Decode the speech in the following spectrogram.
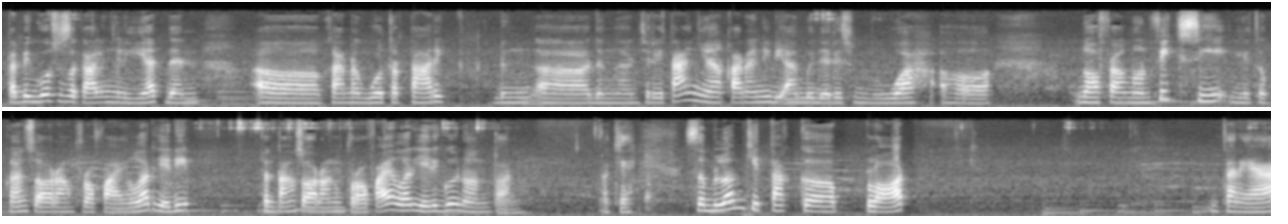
Tapi gue sesekali ngeliat dan uh, karena gue tertarik deng uh, dengan ceritanya, karena ini diambil dari sebuah uh, novel non fiksi gitu kan seorang profiler jadi tentang seorang profiler jadi gue nonton oke okay. sebelum kita ke plot bentar ya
